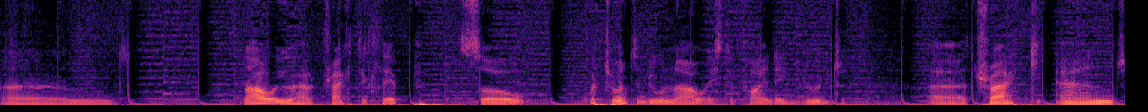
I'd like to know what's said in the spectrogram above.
and now you have tracked the clip. So what you want to do now is to find a good uh, track and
